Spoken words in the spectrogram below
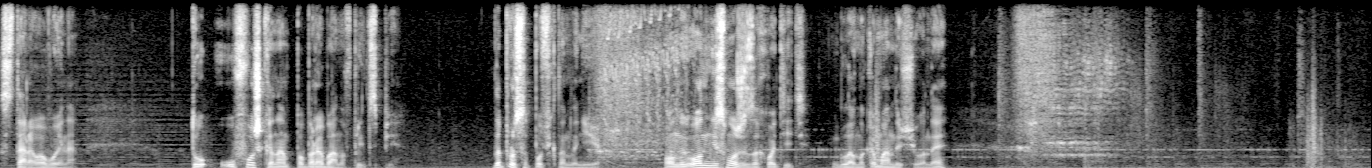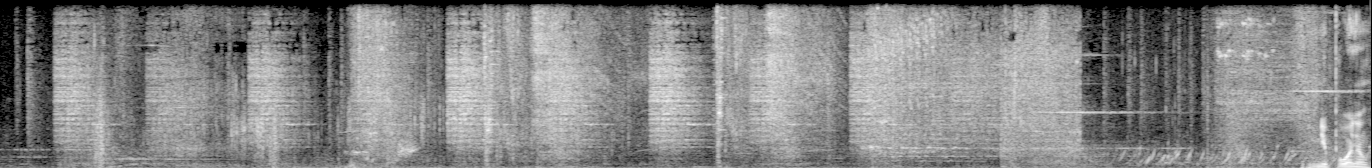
Старого воина То уфошка нам по барабану, в принципе Да просто пофиг нам на нее Он, он не сможет захватить главнокомандующего, да? Не понял.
